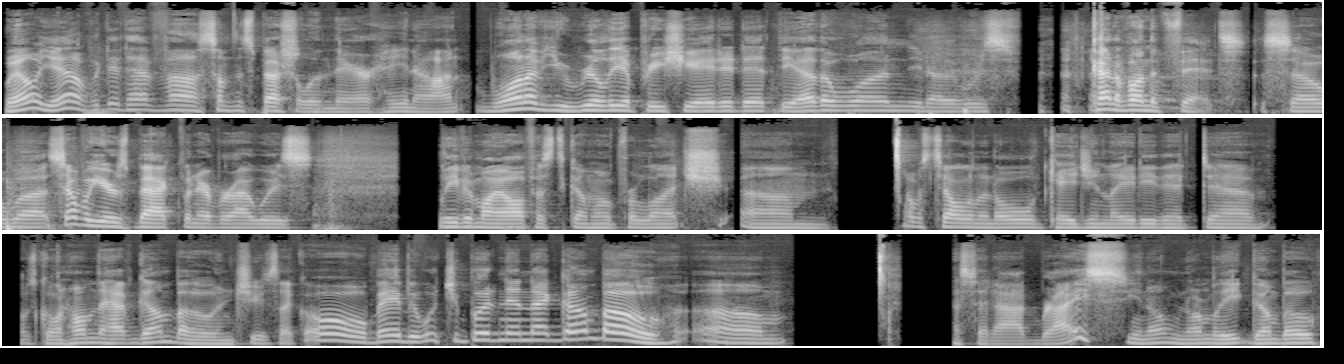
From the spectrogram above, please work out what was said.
Well, yeah, we did have uh, something special in there. You know, one of you really appreciated it. The other one, you know, was kind of on the fence. So uh, several years back, whenever I was leaving my office to come home for lunch, um, I was telling an old Cajun lady that uh, I was going home to have gumbo, and she was like, "Oh, baby, what you putting in that gumbo?" Um, I said, "Ah, rice. You know, normally eat gumbo,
